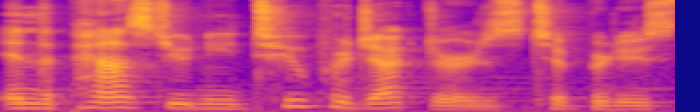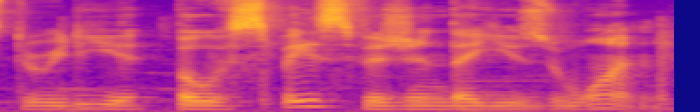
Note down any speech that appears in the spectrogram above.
In the past, you'd need two projectors to produce 3D, but with Space Vision they used one.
